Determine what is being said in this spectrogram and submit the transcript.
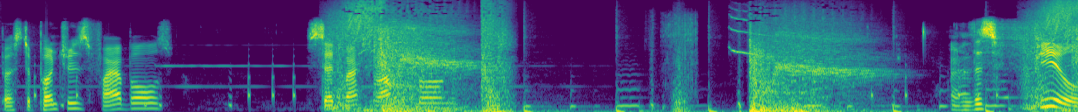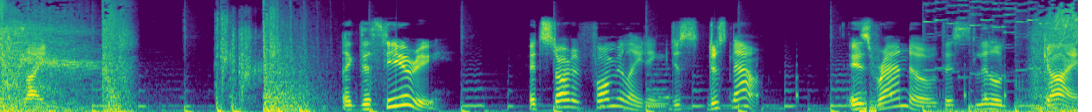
Buster punches, fireballs. Said Master Armstrong. Uh, this feels like like the theory it started formulating just just now. Is Rando this little guy?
